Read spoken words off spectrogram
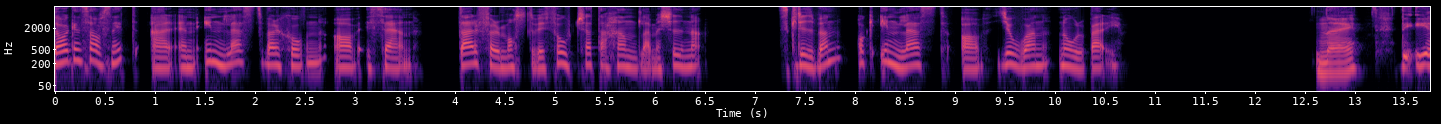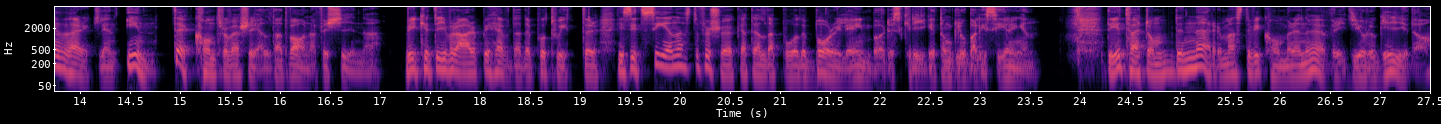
Dagens avsnitt är en inläst version av essän Därför måste vi fortsätta handla med Kina. Skriven och inläst av Johan Norberg. Nej, det är verkligen inte kontroversiellt att varna för Kina, vilket Ivar Arpi hävdade på Twitter i sitt senaste försök att elda på det borgerliga inbördeskriget om globaliseringen. Det är tvärtom det närmaste vi kommer en överideologi idag.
